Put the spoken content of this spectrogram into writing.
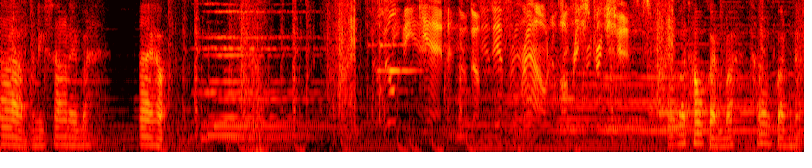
สร้างอันนี้สร้างได้ไหมได้ครับ We'll begin the fifth round of restrictions. แล้วก็เท่ากันปะเท่ากันนะ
